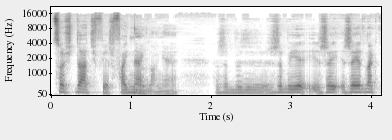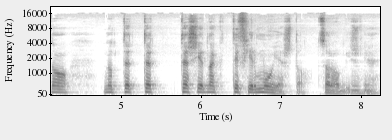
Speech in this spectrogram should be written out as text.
coś dać, wiesz, fajnego, nie? Żeby, żeby je, że, że jednak, no, no te, te, też jednak ty firmujesz to, co robisz, nie?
